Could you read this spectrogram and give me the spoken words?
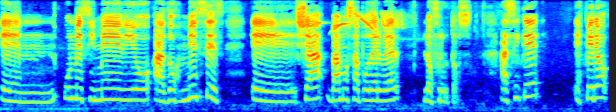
en un mes y medio a dos meses, ya vamos a poder ver los frutos. Así que espero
